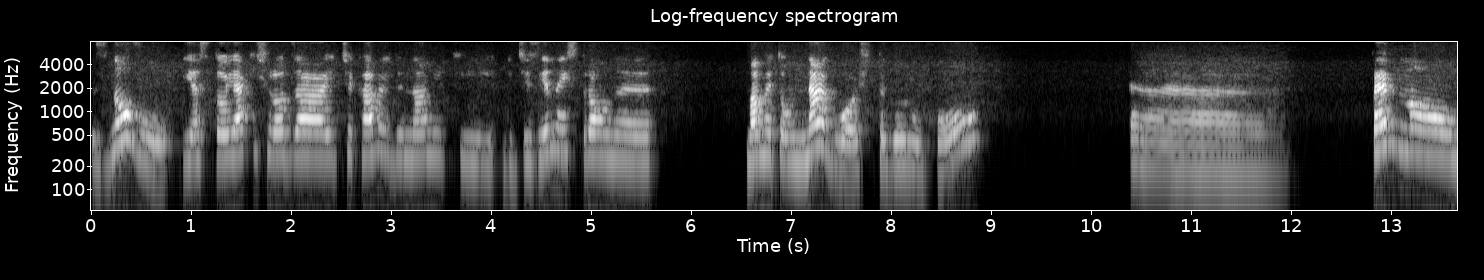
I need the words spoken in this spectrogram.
Znowu jest to jakiś rodzaj ciekawej dynamiki, gdzie z jednej strony mamy tą nagłość tego ruchu, e, pewną,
